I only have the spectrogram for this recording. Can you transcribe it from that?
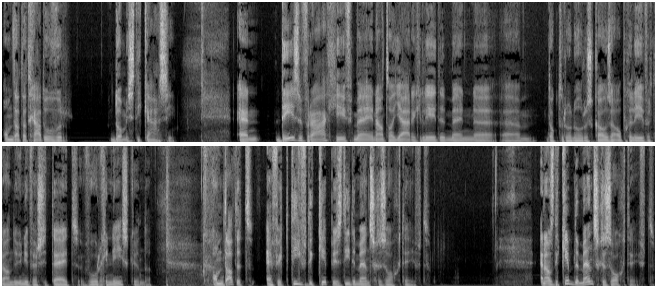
Omdat het gaat over domesticatie. En deze vraag heeft mij een aantal jaren geleden... mijn uh, um, doctor honoris causa opgeleverd aan de Universiteit voor Geneeskunde. Omdat het effectief de kip is die de mens gezocht heeft. En als de kip de mens gezocht heeft...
